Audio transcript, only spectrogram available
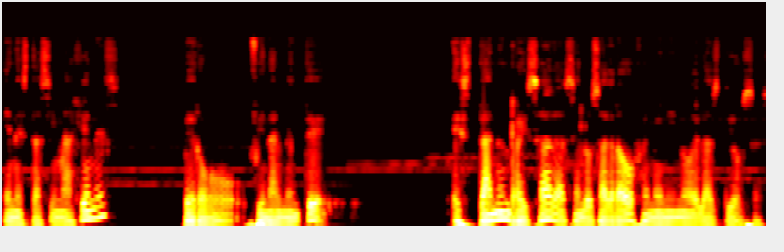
En estas imágenes pero finalmente están enraizadas en lo sagrado femenino de las diosas.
